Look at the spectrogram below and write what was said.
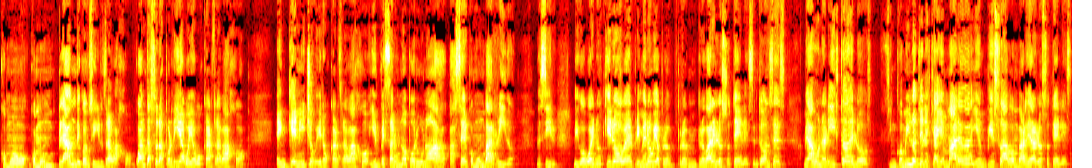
como, como un plan de conseguir trabajo. ¿Cuántas horas por día voy a buscar trabajo? ¿En qué nichos voy a buscar trabajo? Y empezar uno por uno a, hacer como un barrido. Es decir, digo, bueno, quiero ver, primero voy a probar en los hoteles. Entonces, me hago una lista de los 5.000 hoteles que hay en Málaga y empiezo a bombardear a los hoteles.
